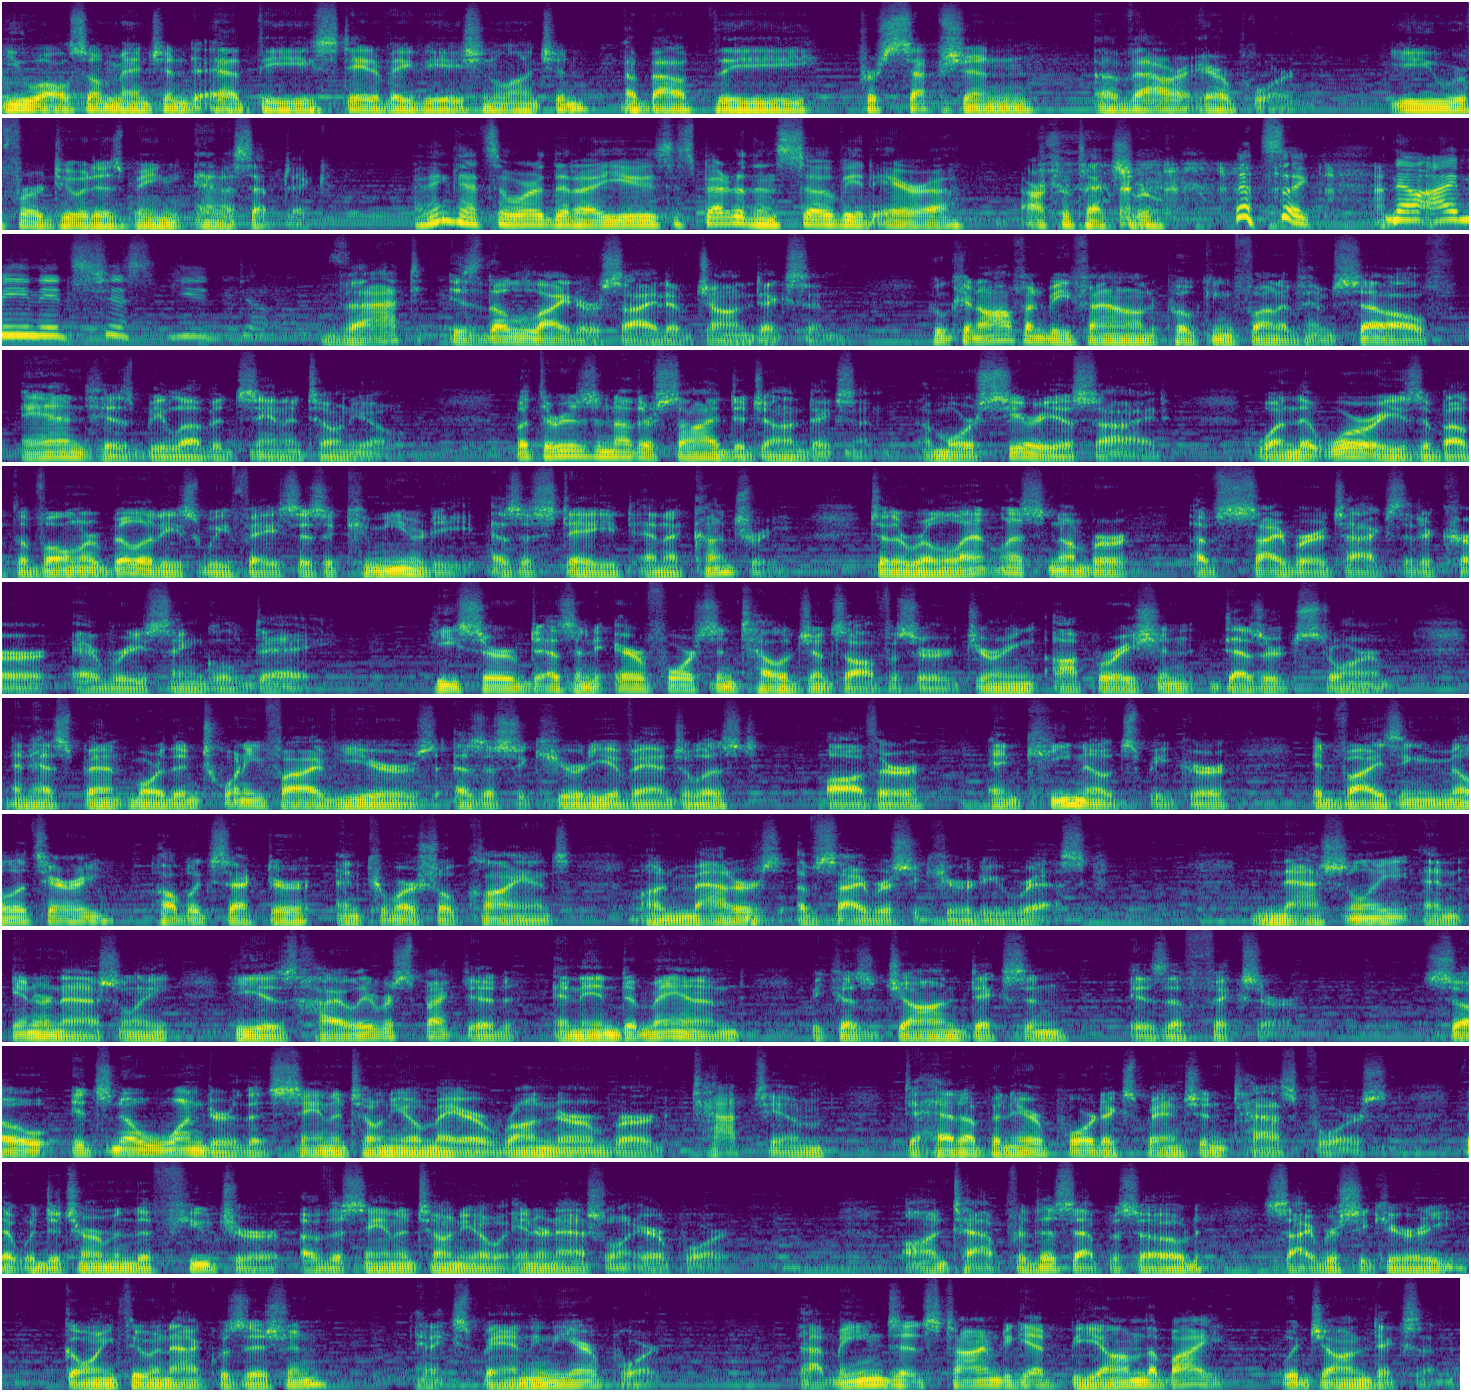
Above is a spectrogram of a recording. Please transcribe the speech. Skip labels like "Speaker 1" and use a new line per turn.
You also mentioned at the State of Aviation luncheon about the perception of our airport. You referred to it as being antiseptic.
I think that's the word that I use. It's better than Soviet era architecture. it's like, no, I mean, it's just, you don't.
That is the lighter side of John Dickson, who can often be found poking fun of himself and his beloved San Antonio. But there is another side to John Dickson, a more serious side, one that worries about the vulnerabilities we face as a community, as a state, and a country to the relentless number of cyber attacks that occur every single day. He served as an Air Force intelligence officer during Operation Desert Storm and has spent more than 25 years as a security evangelist, author, and keynote speaker advising military, public sector, and commercial clients on matters of cybersecurity risk. Nationally and internationally, he is highly respected and in demand because John Dickson is a fixer. So it's no wonder that San Antonio Mayor Ron Nirenberg tapped him to head up an airport expansion task force that would determine the future of the San Antonio International Airport. On tap for this episode cybersecurity, going through an acquisition, and expanding the airport. That means it's time to get beyond the bite with John Dickson.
